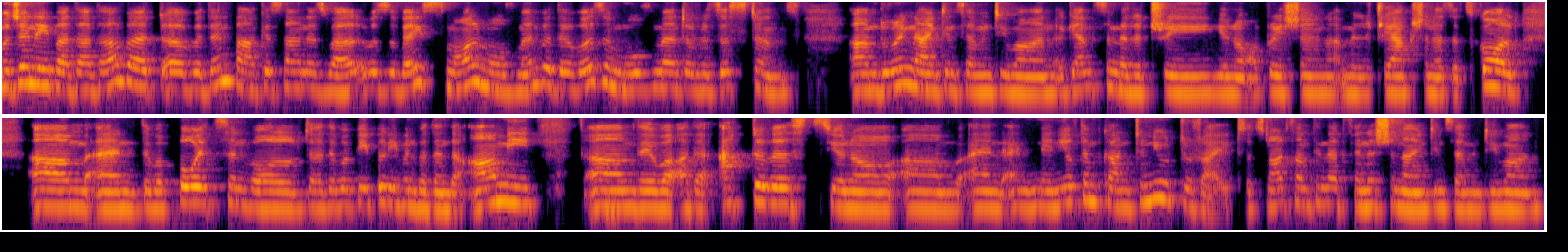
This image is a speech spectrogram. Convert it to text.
mujhe nahi but uh, within pakistan as well it was a very small movement there was a movement of resistance um, during 1971 against the military, you know, operation, uh, military action as it's called. Um, and there were poets involved. Uh, there were people even within the army. Um, there were other activists, you know, um, and, and many of them continued to write. So it's not something that finished in 1971.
